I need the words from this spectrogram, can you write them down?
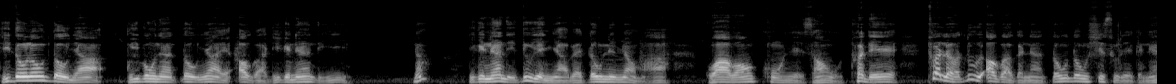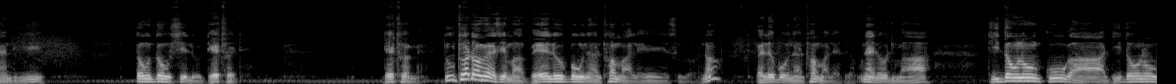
ဒီသုံးလုံးတုံညဂွီပုံစံတုံညရဲ့အောက်ကဒီကနန်းတီနော်ဒီကနန်းတီသူ့ရဲ့ညာဘက်၃နှစ်မြောက်မှာဂွာပေါင်းခွန်ရဲ့ဇောင်းကိုထွက်တယ် ထွက်တော့သူ့အောက်ကကဏ္ဍ338ဆိုတဲ့ကဏ္ဍဒီ338လို့ဒဲထွက်တယ်ဒဲထွက်မယ်သူထွက်တော့မဲ့အချိန်မှာဘယ်လိုပုံစံထွက်မှာလဲဆိုတော့နော်ဘယ်လိုပုံစံထွက်မှာလဲဆိုတော့ဦးနိုင်တို့ဒီမှာဒီ3လုံး9ကဒီ3လုံး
